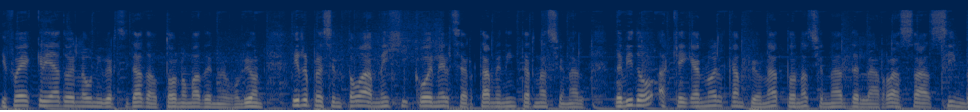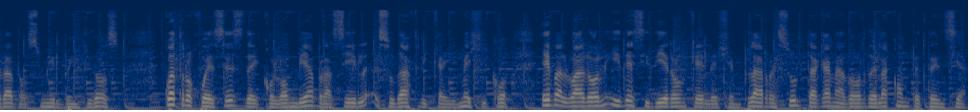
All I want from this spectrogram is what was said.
y fue criado en la Universidad Autónoma de Nuevo León y representó a México en el certamen internacional debido a que ganó el Campeonato Nacional de la Raza Simbra 2022. Cuatro jueces de Colombia, Brasil, Sudáfrica y México evaluaron y decidieron que el ejemplar resulta ganador de la competencia,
